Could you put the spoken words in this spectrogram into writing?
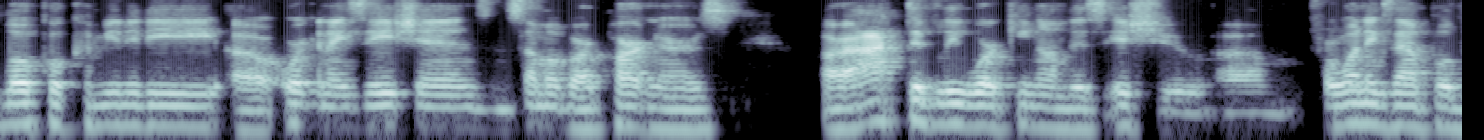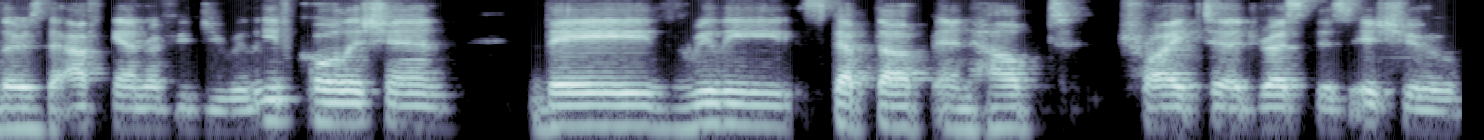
local community uh, organizations and some of our partners are actively working on this issue. Um, for one example, there's the Afghan Refugee Relief Coalition. They've really stepped up and helped try to address this issue.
